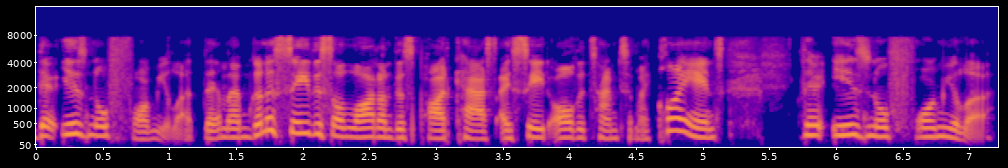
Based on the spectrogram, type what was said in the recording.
there is no formula. I'm going to say this a lot on this podcast. I say it all the time to my clients. There is no formula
